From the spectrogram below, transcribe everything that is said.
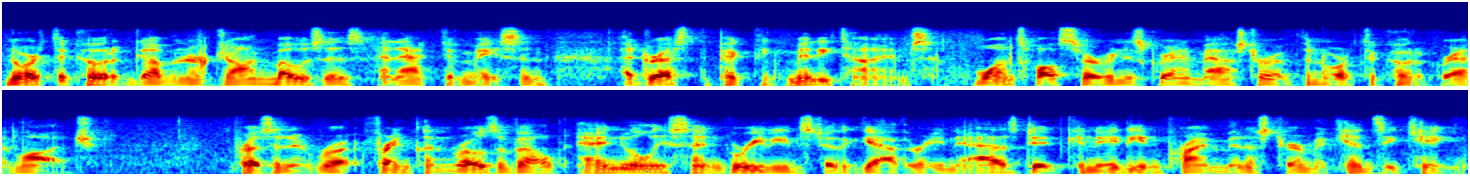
North Dakota Governor John Moses, an active Mason, addressed the picnic many times, once while serving as Grand Master of the North Dakota Grand Lodge. President Franklin Roosevelt annually sent greetings to the gathering, as did Canadian Prime Minister Mackenzie King.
